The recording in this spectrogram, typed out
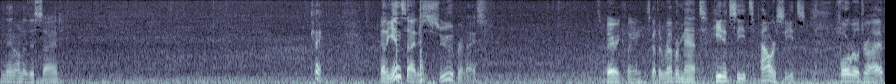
And then onto this side. Okay, now the inside is super nice. It's very clean. It's got the rubber mats, heated seats, power seats, four-wheel drive.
